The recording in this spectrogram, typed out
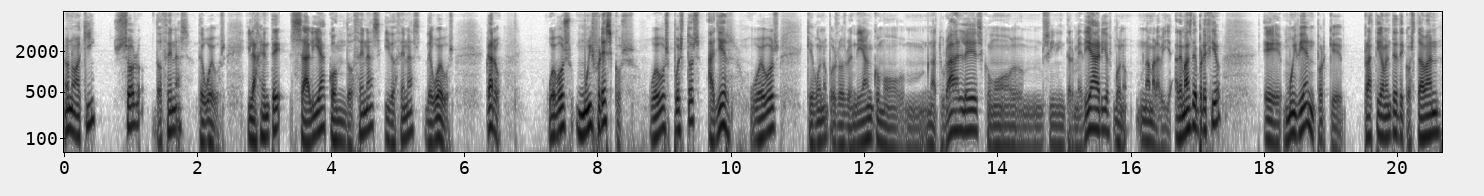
No, no, aquí solo docenas de huevos. Y la gente salía con docenas y docenas de huevos. Claro, huevos muy frescos, huevos puestos ayer, huevos que bueno, pues los vendían como naturales, como sin intermediarios, bueno, una maravilla. Además de precio, eh, muy bien, porque prácticamente te costaban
